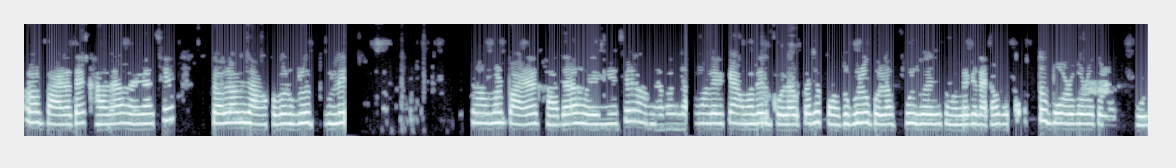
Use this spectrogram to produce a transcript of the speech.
আমার পাড়াতে খাওয়া দাওয়া হয়ে গেছে। চলো আমি জামা কাপড়গুলো তুলে তো আমার পায়রার খাওয়া দাওয়া হয়ে গিয়েছে। আমি এখন তোমাদেরকে আমাদের গোলাপ গাছে। কতগুলো গোলাপ ফুল হয়েছে তোমাদেরকে দেখাবো। কত বড় বড় গোলাপ ফুল।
